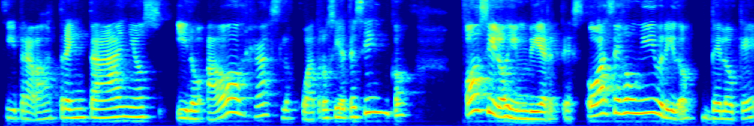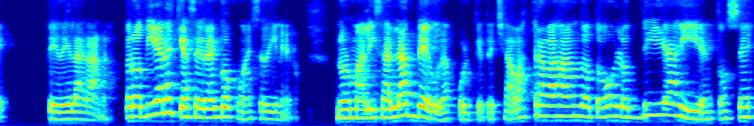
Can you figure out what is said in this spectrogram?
si trabajas 30 años y lo ahorras, los 475, o si los inviertes, o haces un híbrido de lo que te dé la gana. Pero tienes que hacer algo con ese dinero. Normalizar las deudas porque te echabas trabajando todos los días y entonces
